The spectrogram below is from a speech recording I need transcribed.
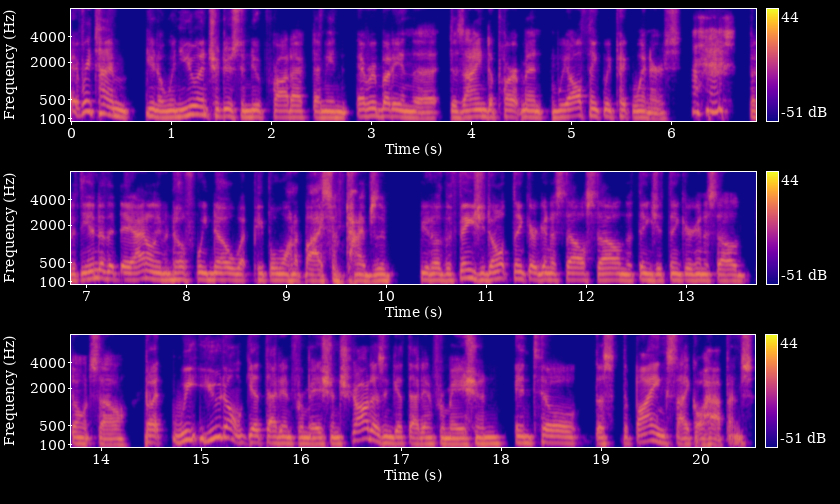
every time, you know, when you introduce a new product, I mean, everybody in the design department, we all think we pick winners. Uh-huh. But at the end of the day, I don't even know if we know what people want to buy sometimes you know the things you don't think are going to sell sell and the things you think are going to sell don't sell. But we you don't get that information. Shaw doesn't get that information until the, the buying cycle happens.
